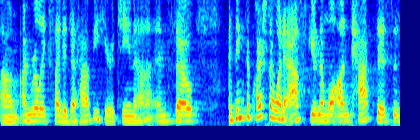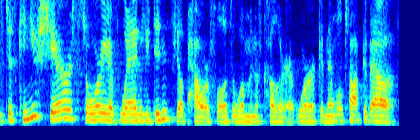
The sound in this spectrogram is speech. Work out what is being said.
Um, I'm really excited to have you here, Gina. And so I think the question I want to ask you, and then we'll unpack this, is just can you share a story of when you didn't feel powerful as a woman of color at work? And then we'll talk about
